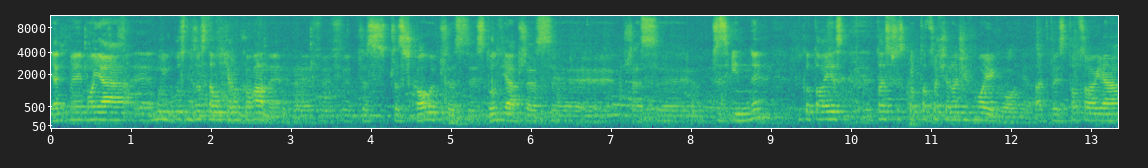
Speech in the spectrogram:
jakby moja, e, mój głos nie został ukierunkowany e, przez, przez szkoły, przez studia, przez, e, przez, e, przez innych, tylko to jest, to jest wszystko to, co się rodzi w mojej głowie. Tak? To jest to, co ja e,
